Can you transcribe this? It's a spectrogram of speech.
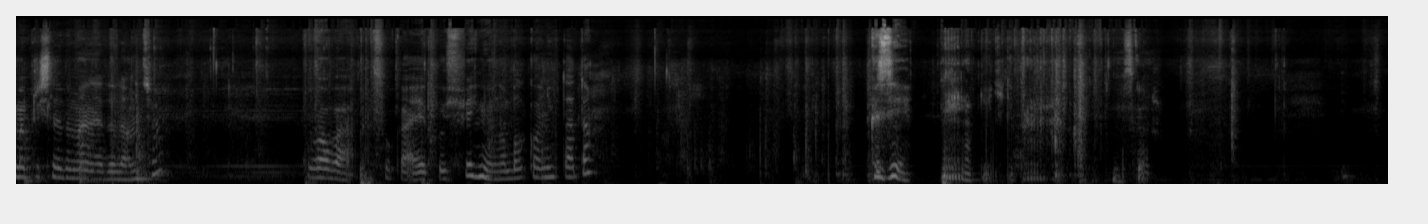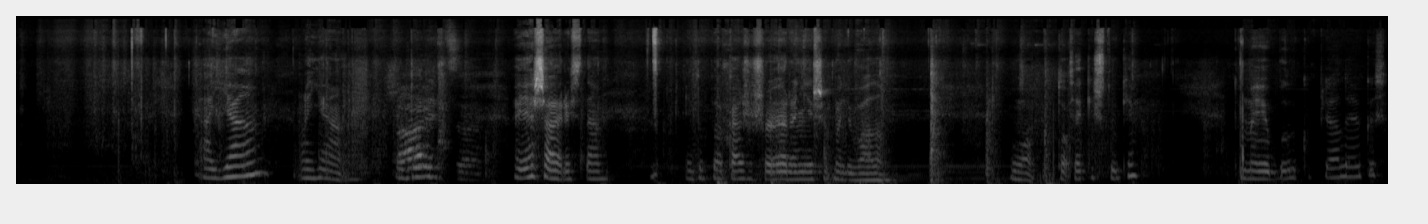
Ми прийшли до мене додому. Вова шукає якусь фігню на балконі в тата. Кази, правду тільки правду. Не скажу. А я. А я. Шариться. А я шарюсь, так. І тут покажу, що я раніше малювала. О, то всякі штуки. То ми її були купляли якось.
